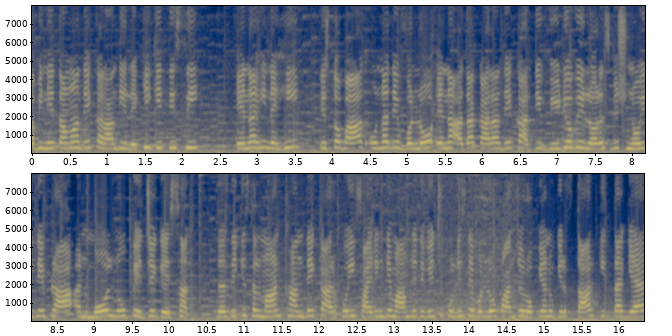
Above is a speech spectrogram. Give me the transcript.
ਅਭਿਨੇਤਾਵਾਂ ਦੇ ਘਰਾਂ ਦੀ ਰੇਕੀ ਕੀਤੀ ਸੀ। ਇਹਨਾਂ ਹੀ ਨਹੀਂ, ਇਸ ਤੋਂ ਬਾਅਦ ਉਹਨਾਂ ਦੇ ਵੱਲੋਂ ਇਹਨਾਂ ਅਦਾਕਾਰਾਂ ਦੇ ਘਰ ਦੀ ਵੀਡੀਓ ਵੀ ਲਾਰੈਂਸ ਬਿਸ਼ਨੋਈ ਦੇ ਭਰਾ ਅਨਮੋਲ ਨੂੰ ਭੇਜੇ ਗਏ ਸਨ। ਦੱਸਦੇ ਕਿ ਸਲਮਾਨ ਖਾਨ ਦੇ ਘਰ ਹੋਈ ਫਾਇਰਿੰਗ ਦੇ ਮਾਮਲੇ ਦੇ ਵਿੱਚ ਪੁਲਿਸ ਦੇ ਵੱਲੋਂ ਪੰਜ ਆਰੋਪੀਆਂ ਨੂੰ ਗ੍ਰਿਫਤਾਰ ਕੀਤਾ ਗਿਆ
